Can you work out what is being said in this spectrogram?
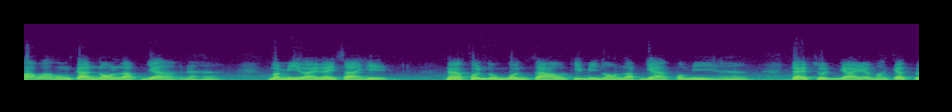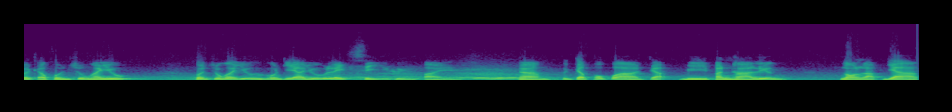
ภาวะของการนอนหลับยากนะฮะมันมีหลายๆสาเหตุนะคนหนุ่มคนสาวที่มีนอนหลับยากก็มีนะฮะแต่ส่วนใหญ่มักจะเกิดจากคนสูงอายุ คนสูงอายุคือคนที่อายุเลขสี่ขึ้นไปนะจะพบว่าจะมีปัญหาเรื่องนอนหลับยาก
